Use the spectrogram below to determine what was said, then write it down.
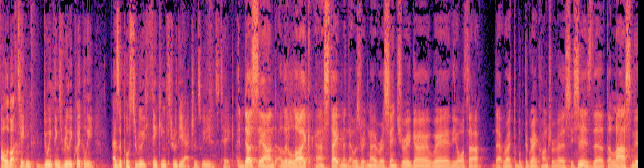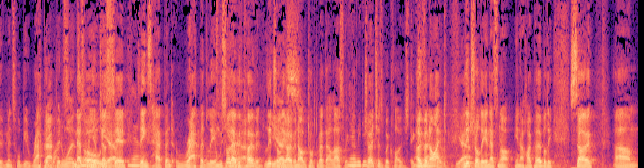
all about taking, doing things really quickly, as opposed to really thinking through the actions we needed to take. It does sound a little like a statement that was written over a century ago, where the author that wrote the book, The Great Controversy, says that the last movements will be rapid, Hmm. Rapid ones. And that's what Oh, you've just yeah. said. Yeah. Things happened rapidly. And we saw that with COVID, literally Yes. overnight. We talked about that last week. Yeah, the we did. churches were closed Exactly. overnight, Yeah. literally. And that's not, you know, hyperbole. So, um,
